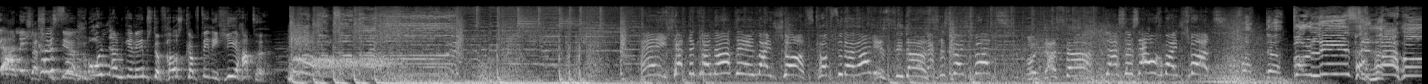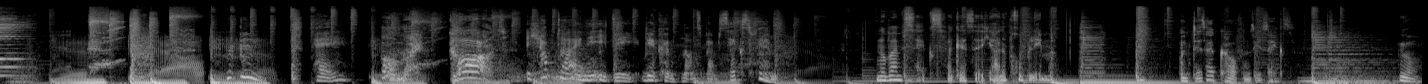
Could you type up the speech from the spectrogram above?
gar nicht Das küssen! ist der unangenehmste Faustkampf, den ich je hatte. Hey, ich hab eine Granate in meinen Shorts! Kommst du da ran? Ist sie das? Das ist mein Schwanz! Und das da? Das ist auch mein Schwanz! Hey, Oh mein Gott. ich habe da eine Idee. Wir könnten uns beim Sex filmen. Nur beim Sex vergesse ich alle Probleme. Und deshalb kaufen Sie Sex. Ja.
